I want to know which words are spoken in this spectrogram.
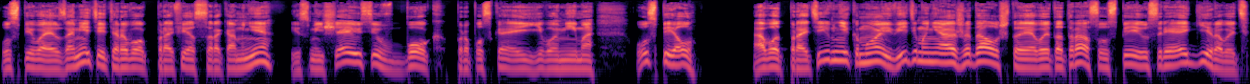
Успеваю заметить рывок профессора ко мне и смещаюсь в бок, пропуская его мимо. Успел. А вот противник мой, видимо, не ожидал, что я в этот раз успею среагировать,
